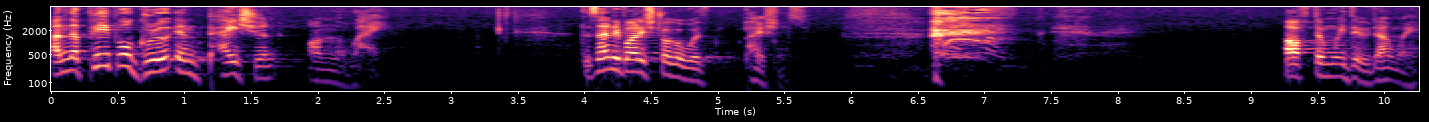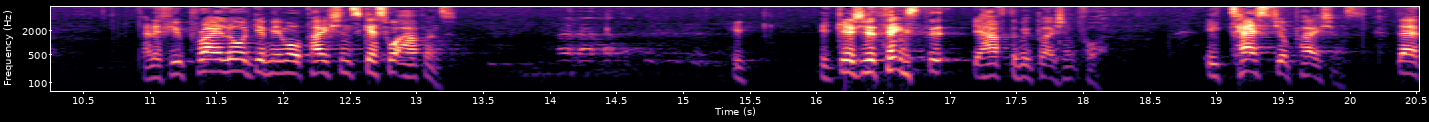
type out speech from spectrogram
And the people grew impatient on the way. Does anybody struggle with patience? Often we do, don't we? And if you pray, Lord, give me more patience, guess what happens? he, gives you things that you have to be patient for. He tests your patience. Their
